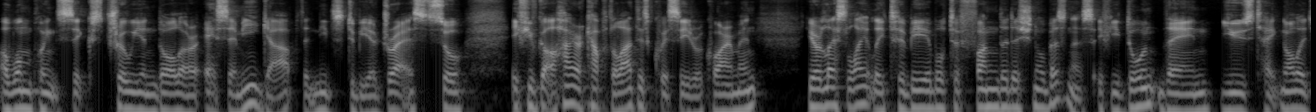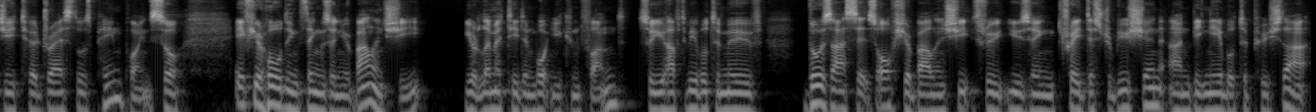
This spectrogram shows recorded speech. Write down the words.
a 1.6 trillion dollar SME gap that needs to be addressed. So if you've got a higher capital adequacy requirement, you're less likely to be able to fund additional business if you don't then use technology to address those pain points. So if you're holding things on your balance sheet, you're limited in what you can fund. So you have to be able to move those assets off your balance sheet through using trade distribution and being able to push that.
